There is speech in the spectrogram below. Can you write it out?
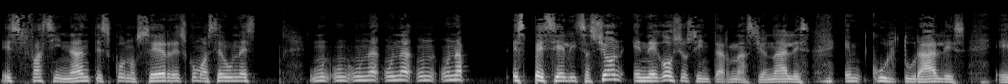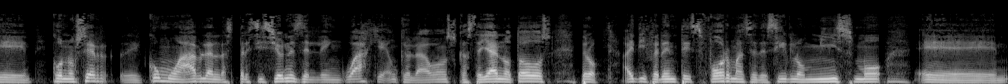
es fascinante, es conocer, es como hacer una una, una, una especialización en negocios internacionales, en culturales, eh, conocer eh, cómo hablan, las precisiones del lenguaje, aunque hablábamos castellano todos, pero hay diferentes formas de decir lo mismo, eh,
